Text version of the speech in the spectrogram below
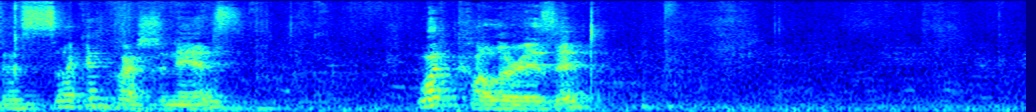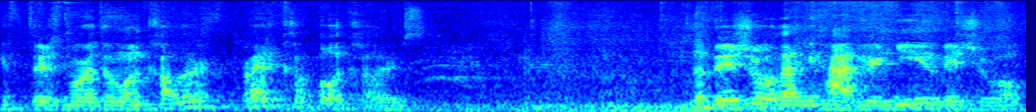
The second question is, what color is it? If there's more than one color, write a couple of colors. The visual that you have, your new visual,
